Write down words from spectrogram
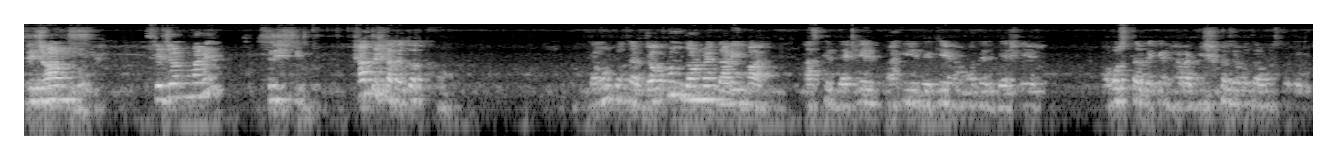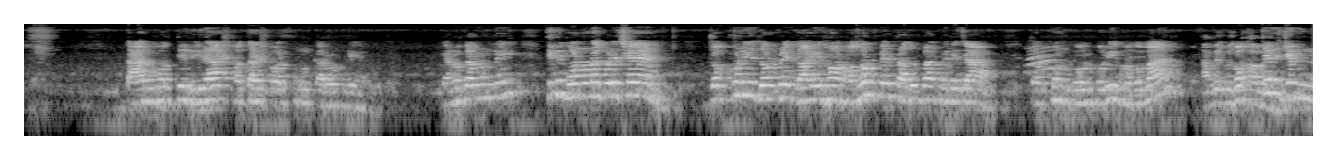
সৃজন। সৃজন মানে সৃষ্টি সাথে সাথে তথ্য যেমন কথা, যখন ধর্মের গাড়ি হয়, আজকে দেখেন, তাকিয়ে দেখেন আমাদের দেশের অবস্থা দেখেন সারা বিশ্ব জগতের অবস্থা দেখেন তার মধ্যে নিরাশ হতাশ হওয়ার কোনো কারণ নেই কেন কারণ নেই? তিনি বর্ণনা করেছেন যখনই ধর্মের গাড়ি হন অধর্মের প্রাদুর্ভাব বেড়ে যায় তখন গোল করি ভগবান ভক্তের জন্য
